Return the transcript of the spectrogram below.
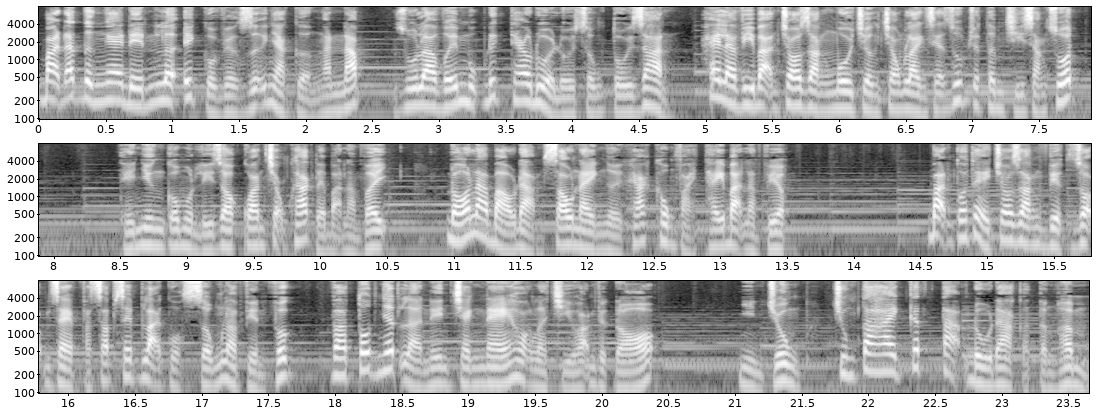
Bạn đã từng nghe đến lợi ích của việc giữ nhà cửa ngăn nắp, dù là với mục đích theo đuổi lối sống tối giản hay là vì bạn cho rằng môi trường trong lành sẽ giúp cho tâm trí sáng suốt. Thế nhưng có một lý do quan trọng khác để bạn làm vậy, đó là bảo đảm sau này người khác không phải thay bạn làm việc. Bạn có thể cho rằng việc dọn dẹp và sắp xếp lại cuộc sống là phiền phức và tốt nhất là nên tránh né hoặc là trì hoãn việc đó. Nhìn chung, chúng ta hay cất tạm đồ đạc ở tầng hầm,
